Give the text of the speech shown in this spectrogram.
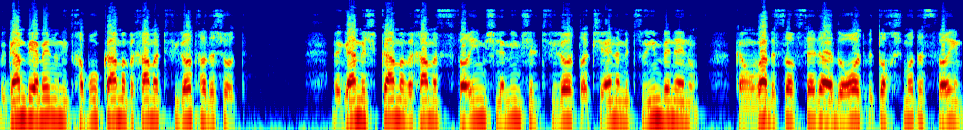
וגם בימינו נתחברו כמה וכמה תפילות חדשות. וגם יש כמה וכמה ספרים שלמים של תפילות, רק שאין המצויים בינינו, כמובן בסוף סדר הדורות, בתוך שמות הספרים,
